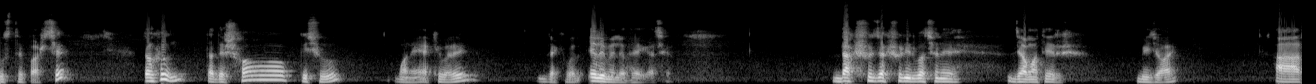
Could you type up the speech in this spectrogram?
বুঝতে পারছে, তখন তাদের সব কিছু মানে একেবারে যাকে বলে এলোমেলো হয়ে গেছে। ডাকসু জাকসু নির্বাচনে জামাতের বিজয় আর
